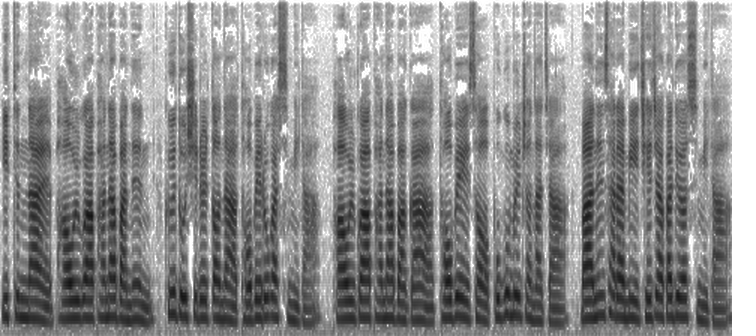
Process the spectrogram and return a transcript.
이튿날 바울과 바나바는 그 도시를 떠나 더베로 갔습니다. 바울과 바나바가 더베에서 복음을 전하자 많은 사람이 제자가 되었습니다.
